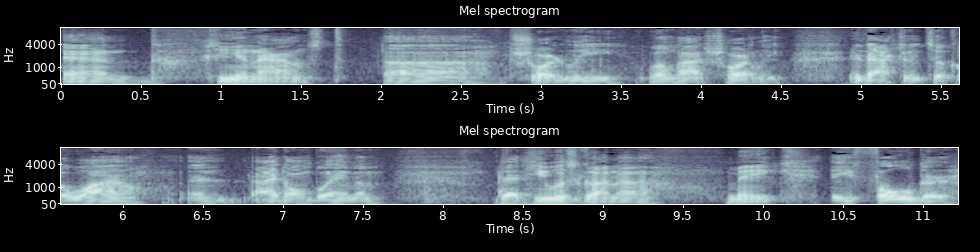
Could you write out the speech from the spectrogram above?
and he announced uh, shortly well not shortly it actually took a while and I don't blame him that he was gonna make a folder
